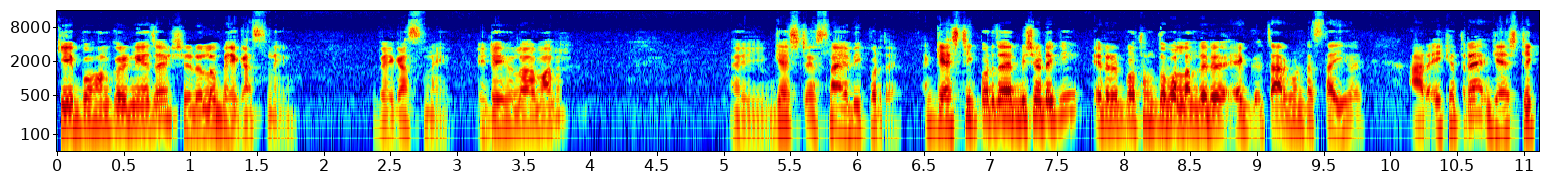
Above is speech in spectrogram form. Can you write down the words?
কে বহন করে নিয়ে যায়? সেটা হলো ভেগাস স্নায়ু। ভেগাস স্নায়ু। এটাই হলো আমার এই গ্যাস স্নায়বিক পর্যায়ে। গ্যাস্ট্রিক পর্যায়ের বিষয়টা কি? এটার প্রথম তো বললাম যে এক, চার ঘণ্টা স্থায়ী হয়। আর এই ক্ষেত্রে গ্যাস্ট্রিক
